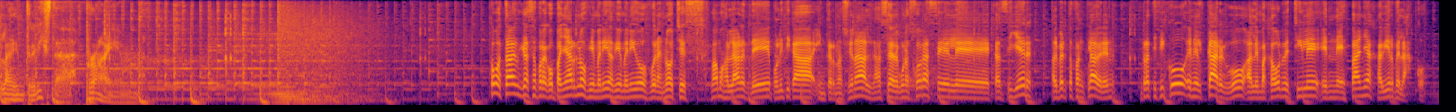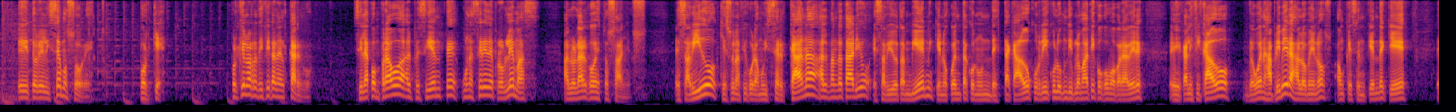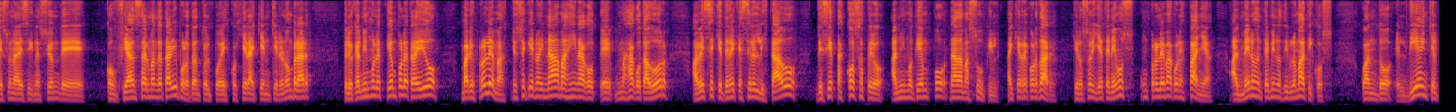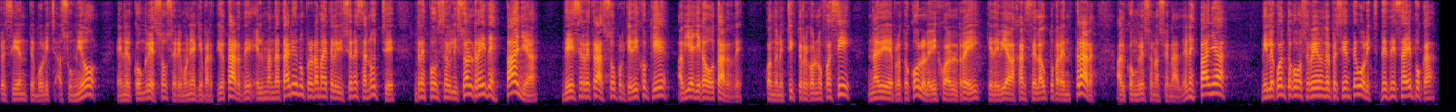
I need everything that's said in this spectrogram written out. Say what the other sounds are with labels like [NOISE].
La entrevista Prime. ¿Cómo están? Gracias por acompañarnos. Bienvenidas, bienvenidos, buenas noches. Vamos a hablar de política internacional. Hace algunas horas el eh, canciller Alberto Van Claveren ratificó en el cargo al embajador de Chile en España, Javier Velasco. Editorialicemos sobre esto. ¿Por qué? ¿Por qué lo ratifican el cargo? Se le ha comprado al presidente una serie de problemas a lo largo de estos años. Es sabido que es una figura muy cercana al mandatario, es sabido también que no cuenta con un destacado currículum diplomático como para haber eh, calificado de buenas a primeras a lo menos, aunque se entiende que es una designación de confianza del mandatario por lo tanto él puede escoger a quien quiere nombrar, pero que al mismo tiempo le ha traído varios problemas. Yo sé que no hay nada más, eh, más agotador a veces que tener que hacer el listado de ciertas cosas, pero al mismo tiempo nada más útil. Hay que recordar que nosotros ya tenemos un problema con España, al menos en términos diplomáticos cuando el día en que el presidente Boric asumió en el Congreso, ceremonia que partió tarde, el mandatario en un programa de televisión esa noche responsabilizó al rey de España de ese retraso porque dijo que había llegado tarde. Cuando en estricto rigor no fue así, nadie de protocolo le dijo al rey que debía bajarse el auto para entrar al Congreso Nacional. En España, ni le cuento cómo se rieron del presidente Boric, desde esa época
